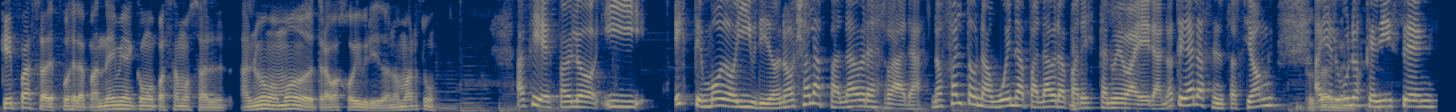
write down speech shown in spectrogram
¿Qué pasa después de la pandemia y cómo pasamos al, nuevo modo de trabajo híbrido, no, Martu? Así es, Pablo. Y este modo híbrido, ¿no? Ya la palabra es rara. Nos falta una buena palabra para esta nueva era. ¿No te da la sensación? Hay algunos que dicen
